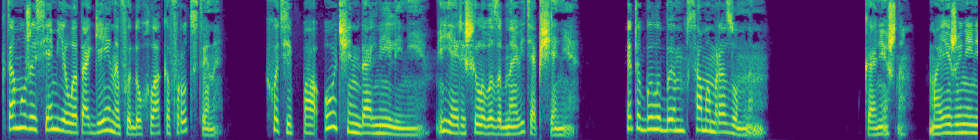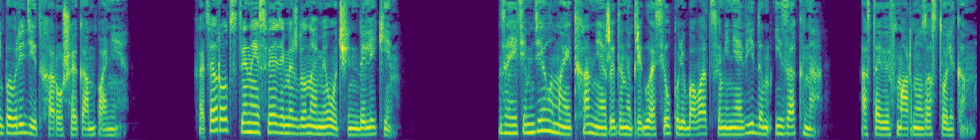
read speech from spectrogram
К тому же семьи Латагейнов и Духлаков родственны, хоть и по очень дальней линии, и я решила возобновить общение. Это было бы самым разумным. Конечно, моей жене не повредит хорошая компания. Хотя родственные связи между нами очень далеки. За этим делом Айтхан неожиданно пригласил полюбоваться меня видом из окна, оставив Марну за столиком.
